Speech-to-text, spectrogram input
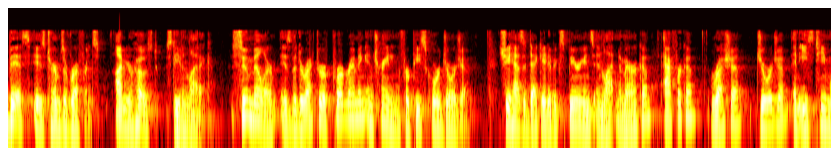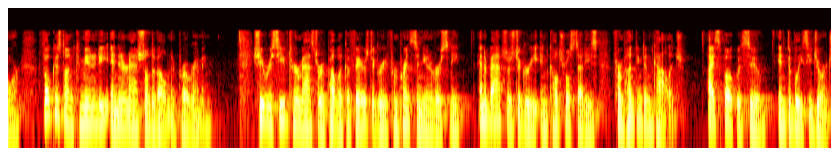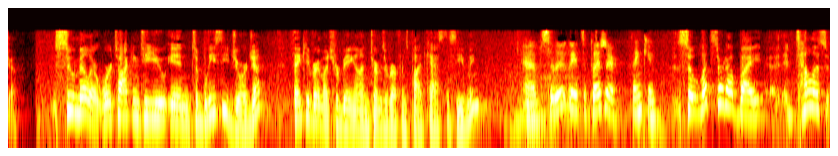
This is Terms of Reference. I'm your host, Stephen Laddick. Sue Miller is the Director of Programming and Training for Peace Corps Georgia. She has a decade of experience in Latin America, Africa, Russia, Georgia, and East Timor, focused on community and international development programming. She received her Master of Public Affairs degree from Princeton University and a bachelor's degree in Cultural Studies from Huntington College. I spoke with Sue in Tbilisi, Georgia. Sue Miller, we're talking to you in Tbilisi, Georgia. Thank you very much for being on Terms of Reference podcast this evening. Absolutely, it's a pleasure. Thank you. So let's start out by uh, tell us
